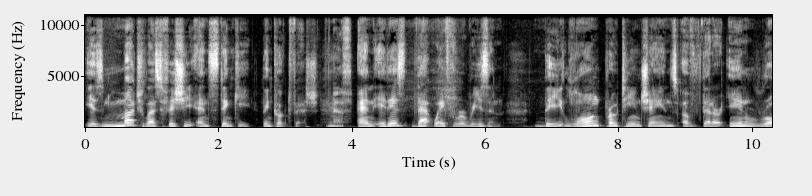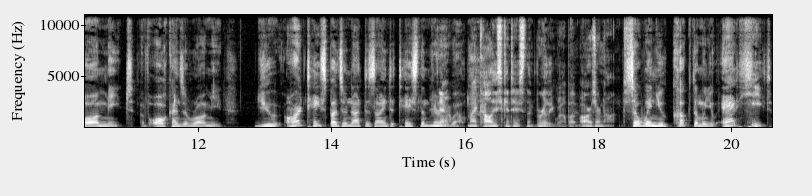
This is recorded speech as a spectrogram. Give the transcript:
is much less fishy and stinky than cooked fish. Yes. And it is that way for a reason. The long protein chains of that are in raw meat, of all kinds of raw meat, you our taste buds are not designed to taste them very No, well. my colleagues can taste them really well, but ours are not. So when you cook them, when you add heat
